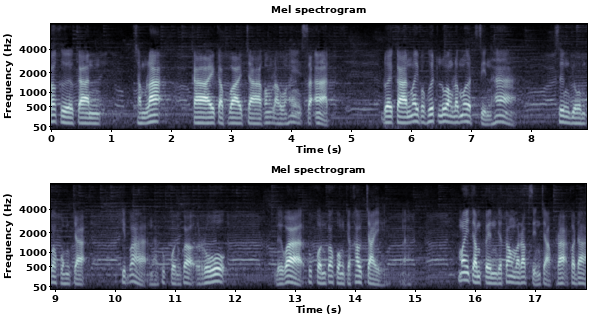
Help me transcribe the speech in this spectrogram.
ก็คือการชำระกายกับวาจาของเราให้สะอาด โดยการไม่ประพฤติล่วงละเมิดศีลห้าซึ่งโยมก็คงจะคิดว่านะทุกคนก็รู้ หรือว่าทุกคนก็คงจะเข้าใจนะไม่จำเป็นจะต้องมารับศีลจากพระก็ได้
